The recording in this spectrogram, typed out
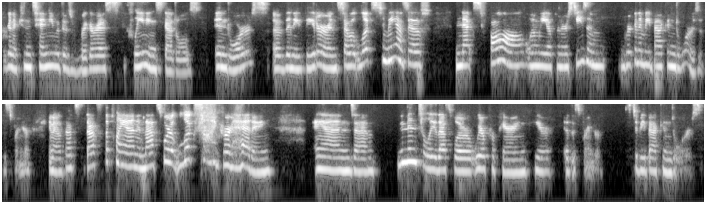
We're going to continue with those rigorous cleaning schedules indoors of the new theater. And so it looks to me as if next fall, when we open our season, we're going to be back indoors at the Springer. You know, that's that's the plan, and that's where it looks like we're heading. And um, mentally, that's where we're preparing here at the Springer, is to be back indoors.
